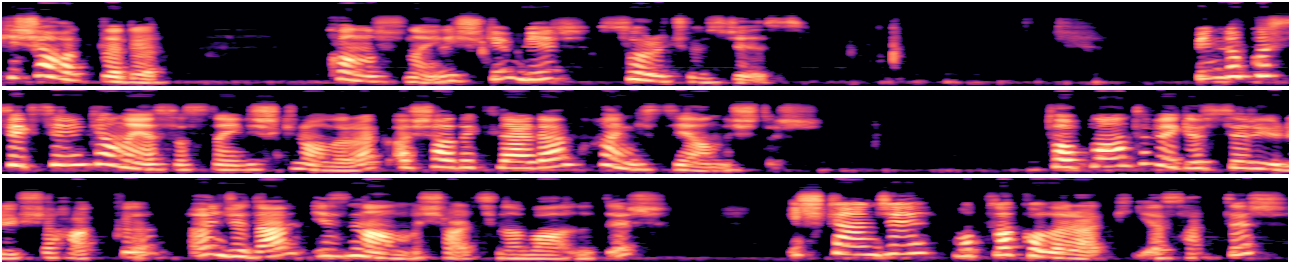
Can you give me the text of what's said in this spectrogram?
kişi hakları konusuna ilişkin bir soru çözeceğiz. 1982 Anayasası'na ilişkin olarak aşağıdakilerden hangisi yanlıştır? Toplantı ve gösteri yürüyüşü hakkı önceden izin alma şartına bağlıdır. İşkence mutlak olarak yasaktır.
